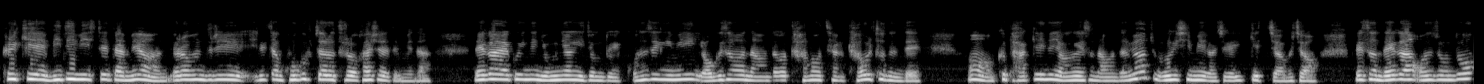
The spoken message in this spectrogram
그렇게 믿음이 세다면 여러분들이 일단 고급자로 들어가셔야 됩니다. 내가 알고 있는 용량이 이 정도 있고 선생님이 여기서 나온다고 단어 참다 훑었는데 어, 그 밖에 있는 영역에서 나온다면 좀 의심의 여지가 있겠죠. 그죠? 그래서 내가 어느 정도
